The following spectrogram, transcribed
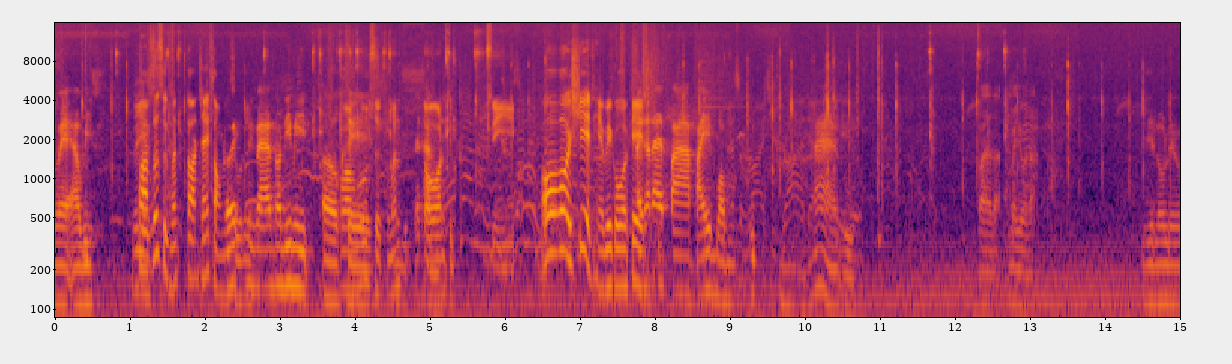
แวร์อาวิสได้ ความยินรู้สึกมันตอนใช้สองหนึ่เฮ้งยศูนย์เลมียแวนตอนที่มีเออโอควาเคมรู้สึกมันตอนสิบสี่โอ้ชิตเฮียไปโกโอเค ใครก็ได้ปลาไปบอมหน้ากูตายละไม่โยนละรีโรเร็ว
